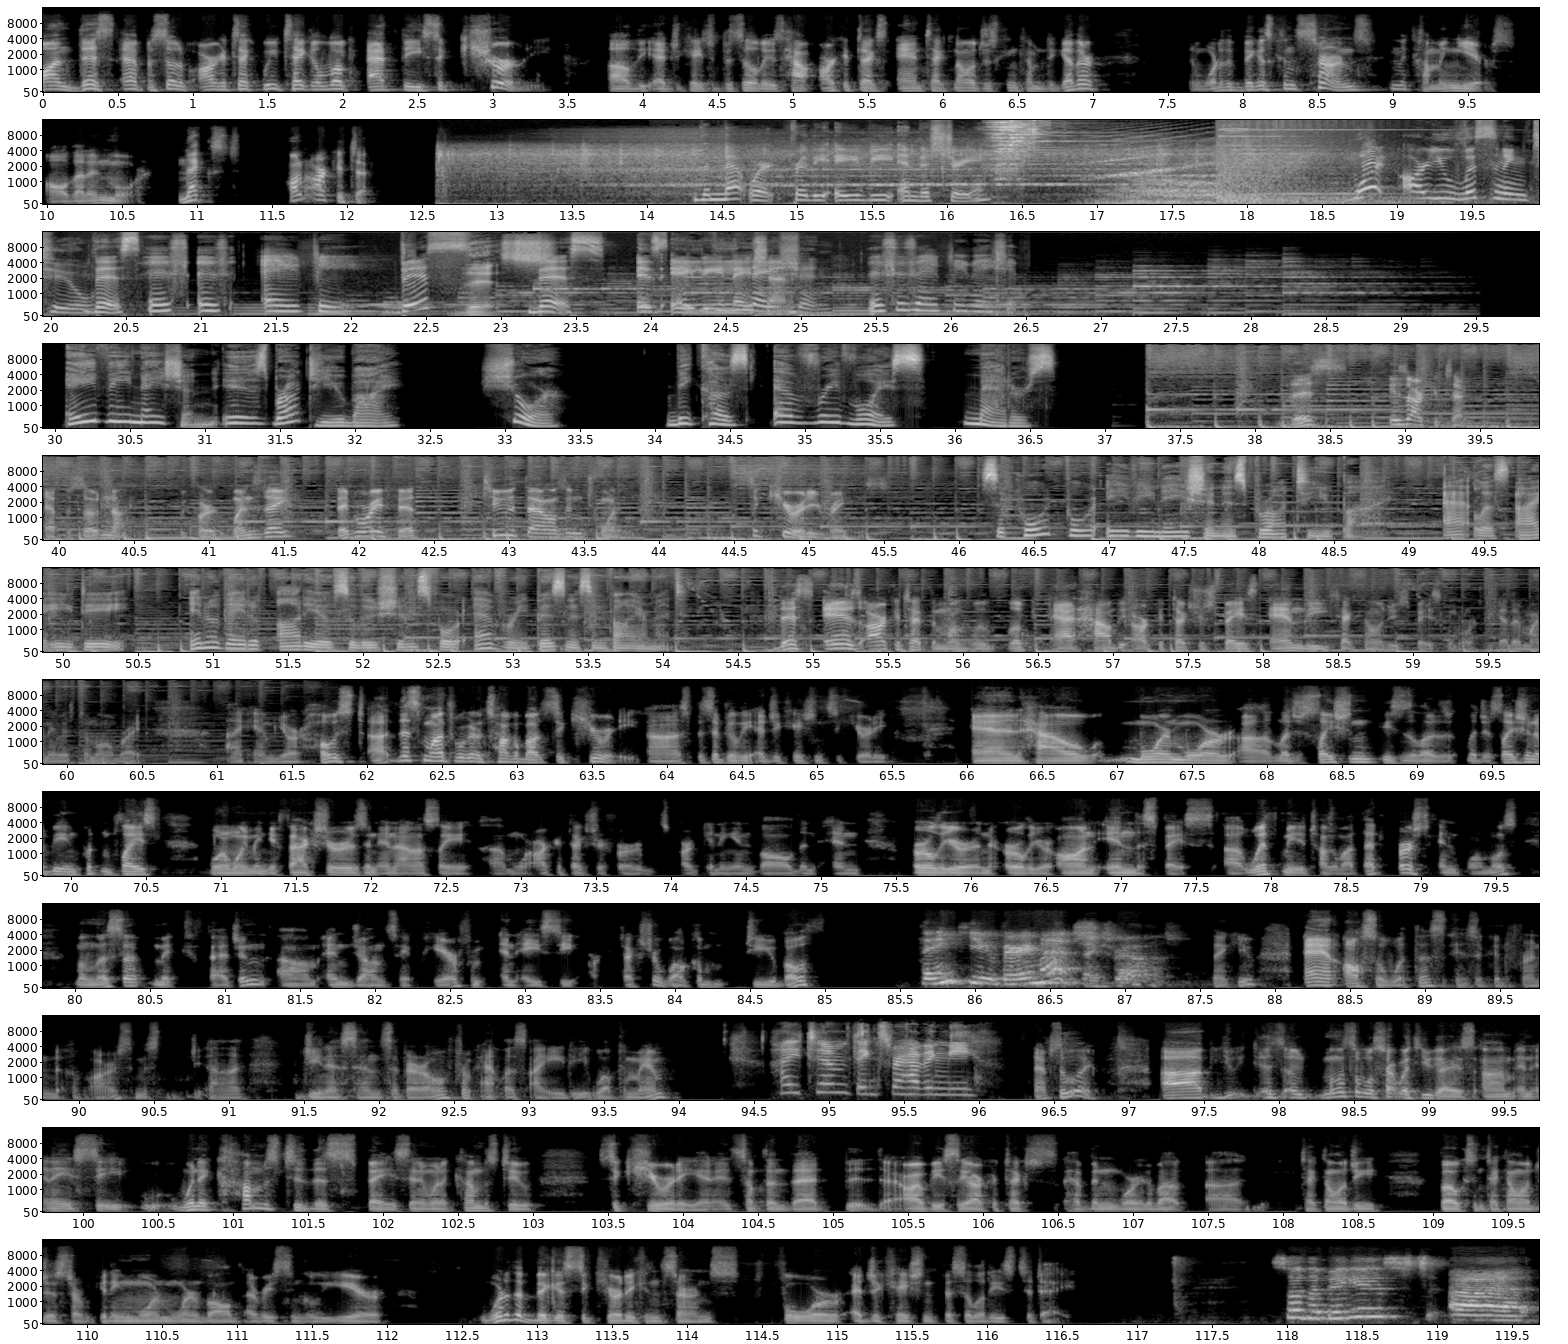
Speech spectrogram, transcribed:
On this episode of Architect, we take a look at the security of the education facilities, how architects and technologists can come together, and what are the biggest concerns in the coming years. All that and more. Next on Architect. The network for the AV industry. What are you listening to? This This is AV. This This. this is AV, Nation. This is AV Nation. AV Nation is brought to you by Shure, because every voice matters. This is Architect, Episode 9, recorded Wednesday, February 5th, 2020. Security Rings. Support for AV Nation is brought to you by Atlas IED, innovative audio solutions for every business environment. This is Architect the Month. We look at how the architecture space and the technology space can work together. My name is Tim Albright. I am your host. Uh, this month, we're going to talk about security, uh, specifically education security, and how more and more uh, legislation, pieces of le- legislation are being put in place. More and more manufacturers and, and honestly, uh, more architecture firms are getting involved and, and earlier and earlier on in the space. Uh, with me to talk about that, first and foremost, Melissa McFadgen um, and John St. Pierre from NAC Architecture. Welcome to you both. Thank you very much. Thanks for having us. Thank you. And also with us is a good friend of ours, Miss uh, Gina Sansivero from Atlas IED. Welcome, ma'am. Hi, Tim. Thanks for having me. Absolutely. Uh, you, uh, Melissa, we'll start with you guys um, in NAC. When it comes to this space and when it comes to security, and it's something that uh, obviously architects have been worried about, uh, technology folks and technologists are getting more and more involved every single year. What are the biggest security concerns for education facilities today? So the biggest, uh,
